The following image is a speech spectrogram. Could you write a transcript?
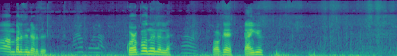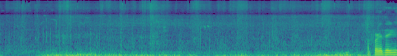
അമ്പലത്തിന്റെ അടുത്ത്. കുഴപ്പമൊന്നുമില്ലല്ലേ? ഓക്കെ താങ്ക് യു അപ്പോഴത്തേക്ക്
